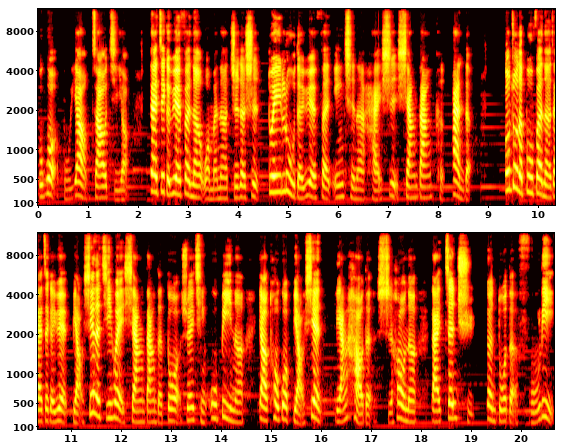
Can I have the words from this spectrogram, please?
不过不要着急哦，在这个月份呢，我们呢值的是堆路的月份，因此呢还是相当可看的。工作的部分呢，在这个月表现的机会相当的多，所以请务必呢要透过表现。良好的时候呢，来争取更多的福利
